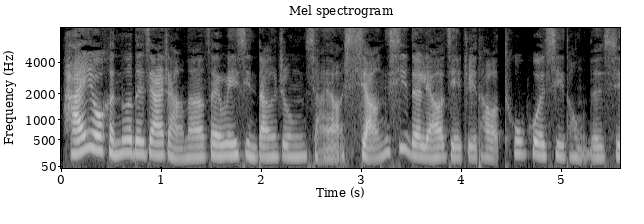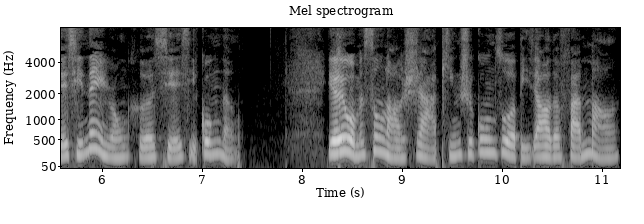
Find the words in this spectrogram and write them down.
还有很多的家长呢，在微信当中想要详细的了解这套突破系统的学习内容和学习功能。由于我们宋老师啊，平时工作比较的繁忙，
